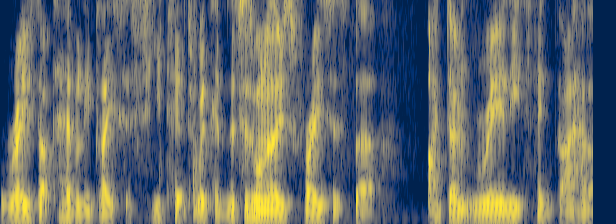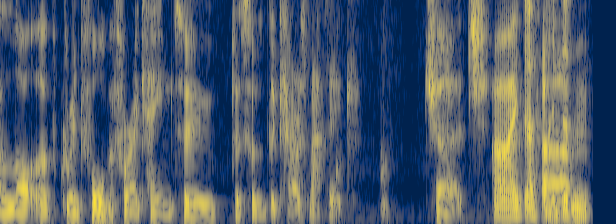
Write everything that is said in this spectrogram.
raised up to heavenly places, seated with him. This is one of those phrases that I don't really think that I had a lot of grid for before I came to the sort of the charismatic church. Oh, I definitely Um, didn't.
